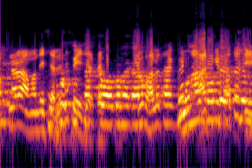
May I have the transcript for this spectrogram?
আপনারা আমাদের চ্যানেলে পেয়ে যাবেন। ভালো থাকবেন। আজকের মতো এই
